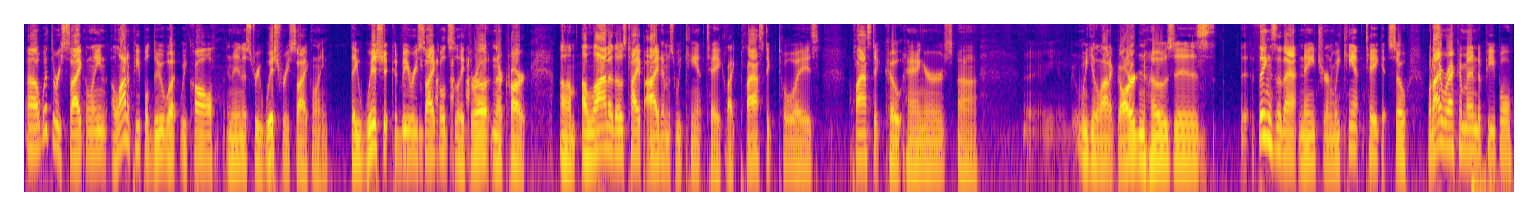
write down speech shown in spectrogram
uh, with the recycling, a lot of people do what we call in the industry wish recycling. They wish it could be recycled, so they throw it in their cart. Um, a lot of those type items we can't take, like plastic toys, plastic coat hangers. Uh, we get a lot of garden hoses, things of that nature, and we can't take it. So, what I recommend to people,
